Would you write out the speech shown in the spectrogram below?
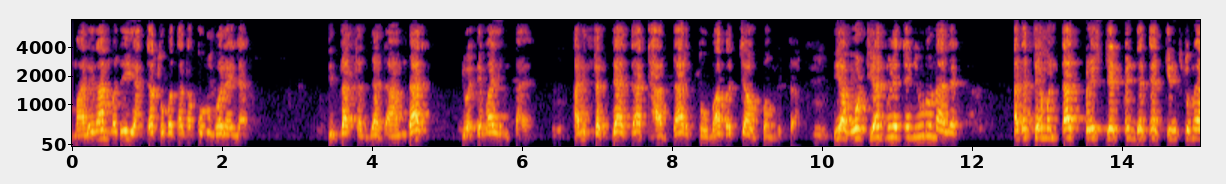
मालेगावमध्ये यांच्या यांच्यासोबत आता कोण उभं राहिलाय तिथला सध्याचा आमदार किंवा एम आहे आणि सध्याचा खासदार शोभा बच्चा उपमित्र या वोट म्हणजे ते निवडून आले. आता ते म्हणतात प्रेस स्टेटमेंट देतात किरीट तुम्ही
